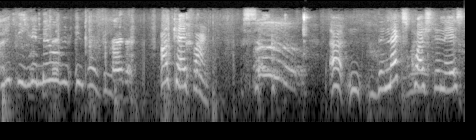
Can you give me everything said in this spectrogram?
I just will keep it an interview. Okay, fine. So, uh, the next question is,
